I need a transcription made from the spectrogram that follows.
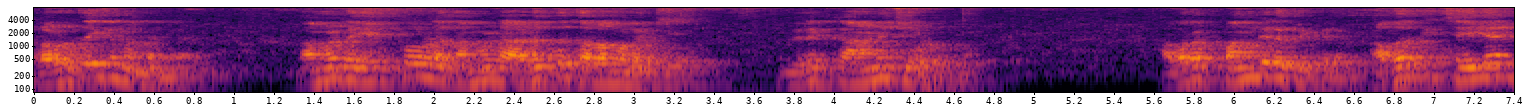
പ്രവർത്തിക്കുമെന്നല്ല നമ്മുടെ ഇപ്പോൾ ഉള്ള നമ്മുടെ അടുത്ത തലമുറയ്ക്ക് ഇതിനെ കാണിച്ചു കൊടുക്കണം. അവരെ പങ്കെടുപ്പിക്കണം. അവർക്ക് ചെയ്യാൻ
